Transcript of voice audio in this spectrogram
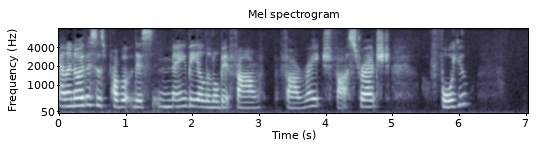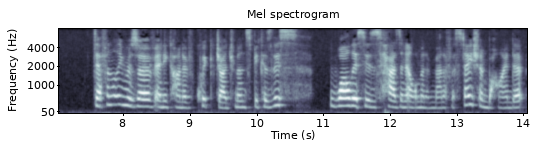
And I know this is probably this may be a little bit far far reach, far stretched for you. Definitely reserve any kind of quick judgments because this while this is has an element of manifestation behind it,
